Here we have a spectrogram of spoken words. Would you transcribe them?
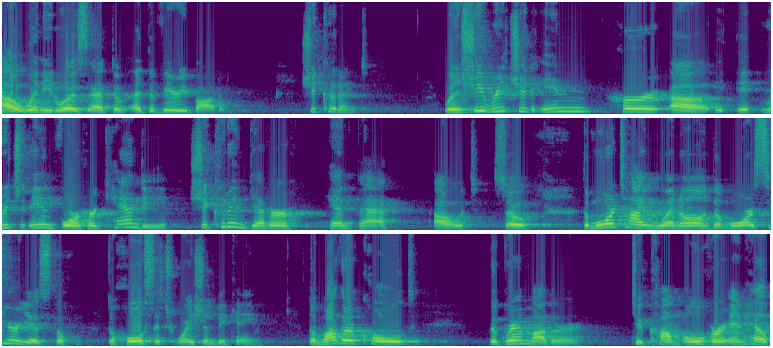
uh, when it was at the, at the very bottom. She couldn't. When she reached in her uh, reached in for her candy, she couldn't get her hand back out. So the more time went on, the more serious the, the whole situation became. The mother called the grandmother to come over and help,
